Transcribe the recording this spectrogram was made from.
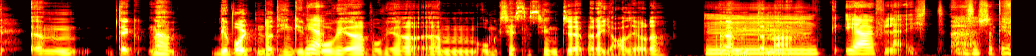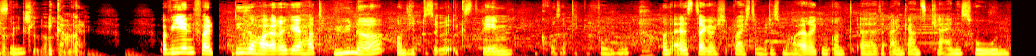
der, ähm, der na, wir wollten dorthin gehen, Ja. wo wir, wo wir ähm, oben gesessen sind äh, bei der Jause, oder? Ähm, danach. Mm, Ja, vielleicht. Wir sind Ich stattdessen. Egal. Auf jeden Fall, dieser Heurige hat Hühner und ich habe das immer extrem großartig gefunden. Und eines Tages war ich dann mit diesem Heurigen und äh, da war ein ganz kleines Huhn.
